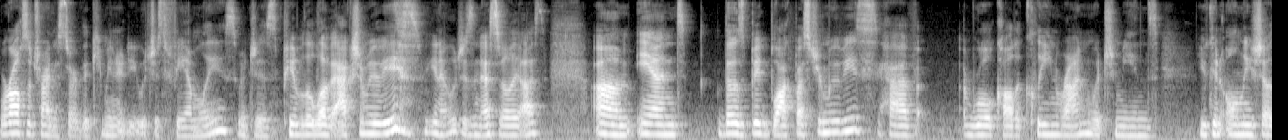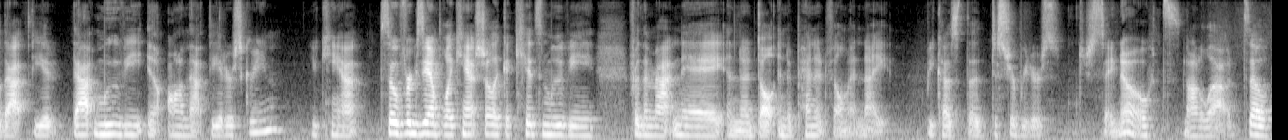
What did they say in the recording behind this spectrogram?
we're also trying to serve the community, which is families, which is people that love action movies, you know, which isn't necessarily us. Um, and those big blockbuster movies have a rule called a clean run, which means you can only show that that movie on that theater screen. You can't. So, for example, I can't show like a kids movie for the matinee and an adult independent film at night because the distributors just say no, it's not allowed. So,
